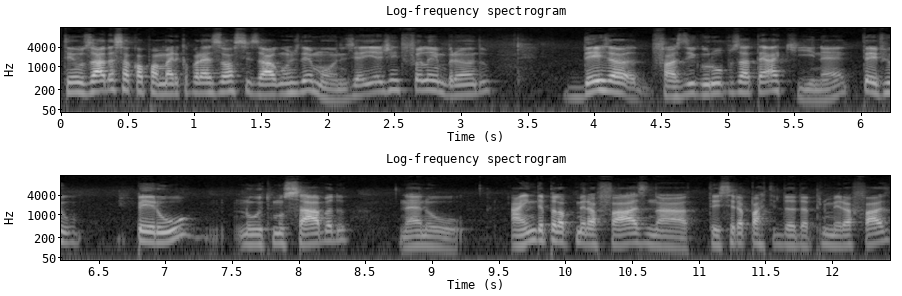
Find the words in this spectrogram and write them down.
tem usado essa Copa América para exorcizar alguns demônios. E aí a gente foi lembrando desde a fase de grupos até aqui, né? Teve o Peru no último sábado, né? No, ainda pela primeira fase, na terceira partida da primeira fase,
